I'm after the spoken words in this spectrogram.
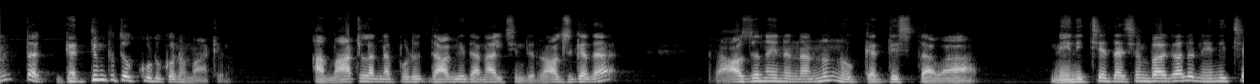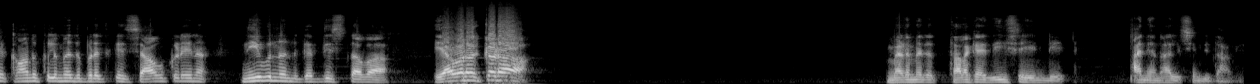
ఎంత గద్దింపుతో కూడుకున్న మాటలు. ఆ మాటలు అన్నప్పుడు దావీద్ అనాల్సింది రాజు కదా రాజునైన నన్ను నువ్వు గద్దిస్తావా? నేనిచ్చే దశంభాగాలు నేనిచ్చే కానుకల మీద బ్రతికే సావుకుడైన నీవు నన్ను గద్దిస్తావా? ఎవరక్కడా? మెడ మీద తలకాయ తీసేయండి అని అనాల్సింది దావి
